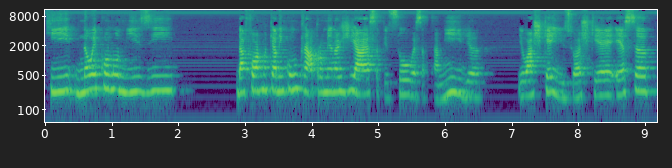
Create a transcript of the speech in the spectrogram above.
que não economize da forma que ela encontrar para homenagear essa pessoa, essa família. Eu acho que é isso. Eu acho que é essa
